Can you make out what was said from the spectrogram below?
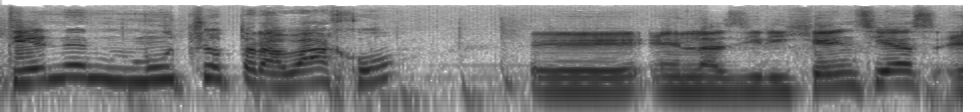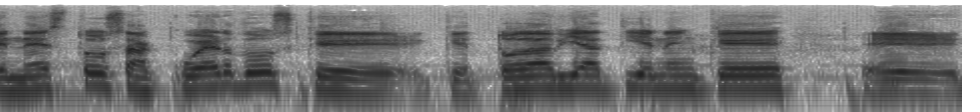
tienen mucho trabajo eh, en las dirigencias en estos acuerdos que, todavía tienen que eh,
